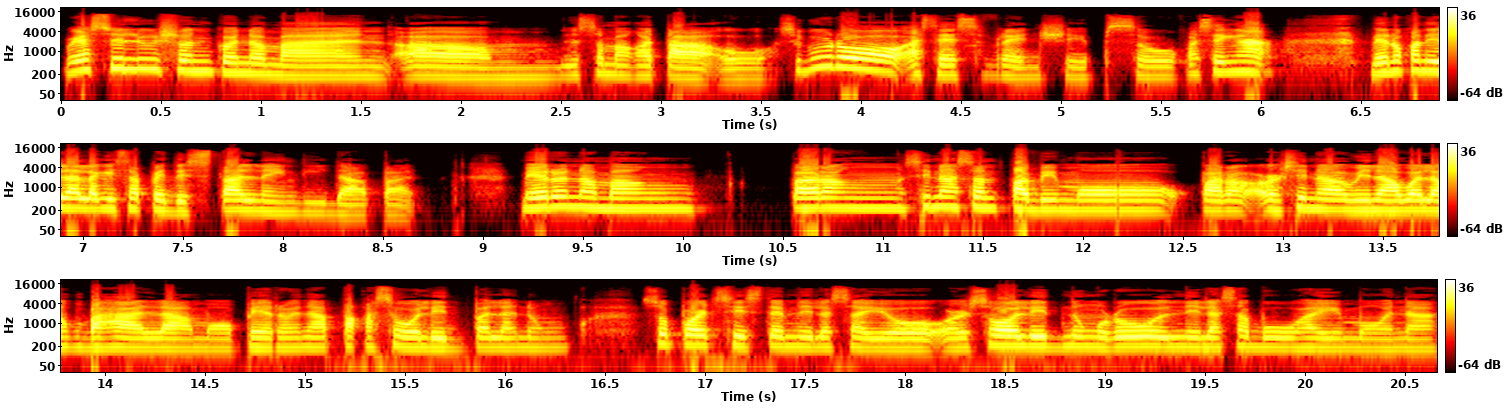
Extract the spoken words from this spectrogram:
Resolution ko naman um, sa mga tao, siguro assess friendship. So, kasi nga, meron ka nilalagay sa pedestal na hindi dapat. Meron namang parang sinasantabi mo para or sina winawalang bahala mo pero napaka-solid pala nung support system nila sa iyo or solid nung role nila sa buhay mo na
